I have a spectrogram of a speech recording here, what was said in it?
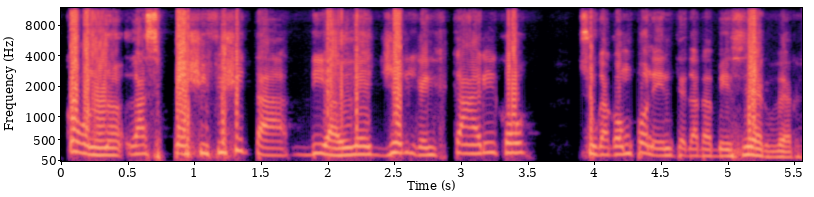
con la specificità di alleggerire il carico sulla componente database server.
